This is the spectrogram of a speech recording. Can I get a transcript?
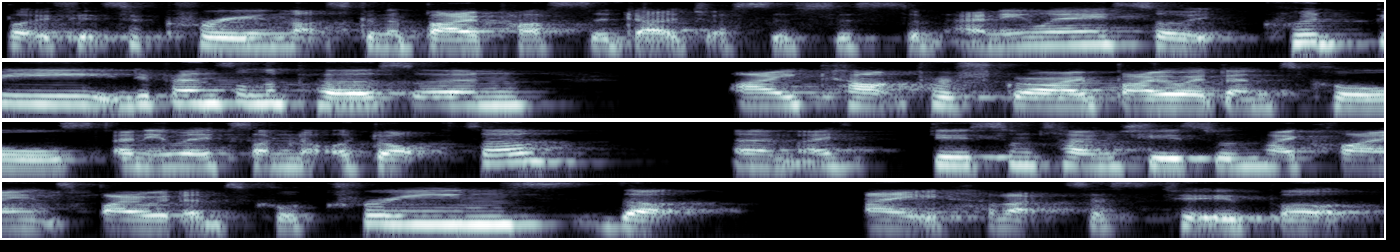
but if it's a cream that's going to bypass the digestive system anyway. So it could be it depends on the person. I can't prescribe bioidenticals anyway because i'm not a doctor. Um, i do sometimes use with my clients bioidentical creams that i have access to but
